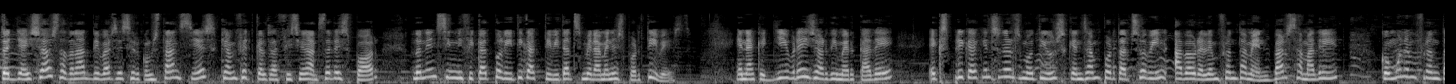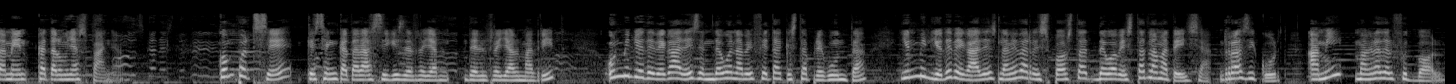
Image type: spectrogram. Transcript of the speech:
Tot i això, s'ha donat diverses circumstàncies que han fet que els aficionats de l'esport donen significat polític a activitats merament esportives. En aquest llibre, Jordi Mercader explica quins són els motius que ens han portat sovint a veure l'enfrontament Barça-Madrid com un enfrontament Catalunya-Espanya. Com pot ser que sent català siguis del Real, del Real Madrid? Un milió de vegades em deuen haver fet aquesta pregunta i un milió de vegades la meva resposta deu haver estat la mateixa, ras i curt. A mi m'agrada el futbol.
